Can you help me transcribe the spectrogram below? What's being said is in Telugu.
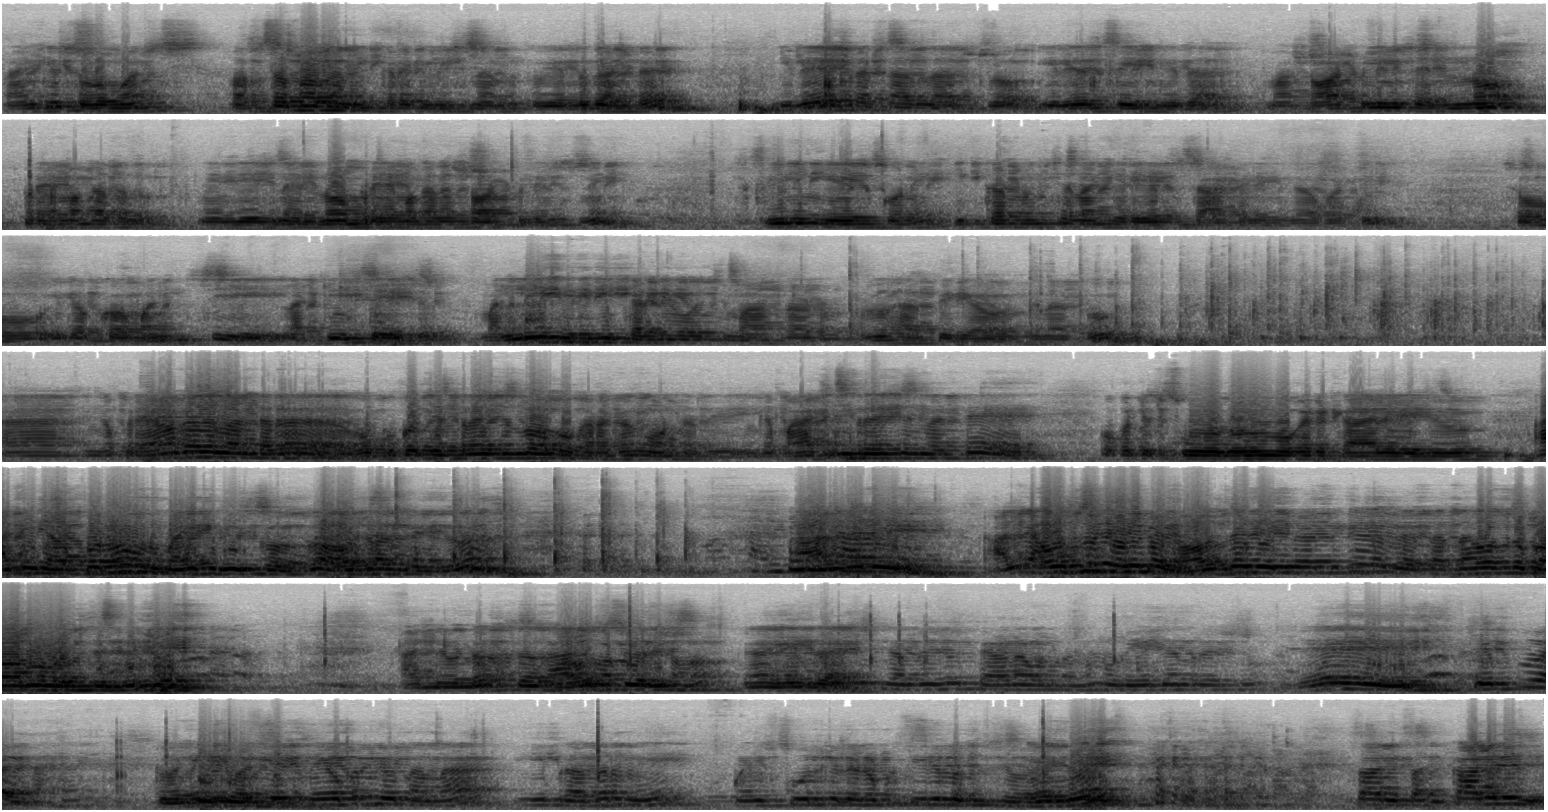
Thank you so much first of all నన్ను ఇక్కడ పిలిచినందుకు ఎందుకంటే ఇదే ప్రసాద్ లాస్ట్లో ఇదే స్క్రీన్ మీద మా షార్ట్ ఫిలిమ్స్ ఎన్నో ప్రేమ కథలు నేను చేసిన ఎన్నో ప్రేమ కథ షార్ట్ ఫిలిమ్స్ని స్క్రీనింగ్ చేసుకొని ఇక్కడ నుంచే నా కెరియర్ స్టార్ట్ అయ్యింది కాబట్టి. సో ఇది ఒక మంచి లక్కీ స్టేజ్ మళ్ళీ తిరిగి ఇక్కడికి వచ్చి మాట్లాడడం ఫుల్ హ్యాపీగా ఉంది నాకు. ఇంకా ప్రేమ కథలు అంటారా? ఒక్కొక్క జనరేషన్లో ఒక్కొక్క రకంగా ఉంటది. ఇంకా మా జనరేషన్ అంటే ఒకటి స్కూలు ఒకటి కాలేజు. అని చెప్పడం మైక్ తీసుకోవచ్చు అవసరం లేదు. ఆల్రెడీ ఆల్రెడీ హౌస్లో చెప్పాను. హౌస్లో చెప్పినందుకే పెద్ద హౌస్లో ప్రాబ్లం వచ్చింది. అన్ని ఉండవు. హౌస్ తేడా ఉంటాను నువ్వు ఏ జనరేషన్ చెప్పు ట్వంటీ నేను ఈ బ్రదర్ని నేను స్కూల్కి వెళ్ళేటప్పుడు సీరియల్ ఏంటి? సారీ సారీ కాలేజీ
